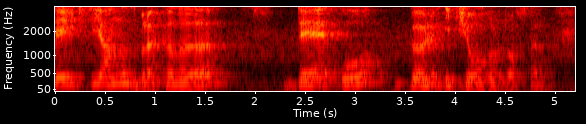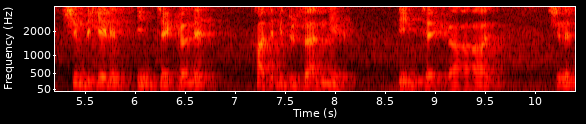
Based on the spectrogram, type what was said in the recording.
dx'i yalnız bırakalım. du bölü 2 olur dostlarım. Şimdi gelin integrali hadi bir düzenleyelim. İntegral. Şimdi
